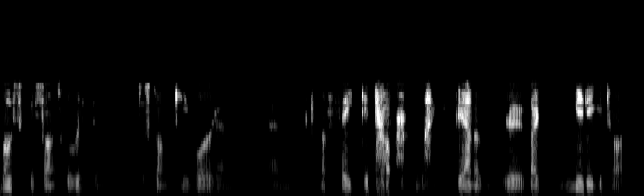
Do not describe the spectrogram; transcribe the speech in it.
most of the songs were written just on keyboard and, and kind of fake guitar, like piano, uh, like MIDI guitar.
